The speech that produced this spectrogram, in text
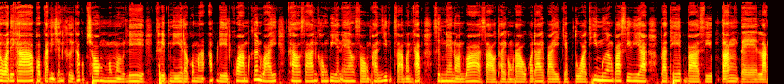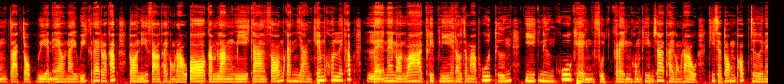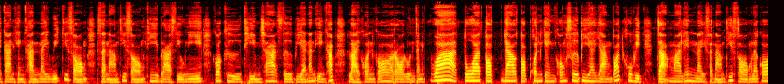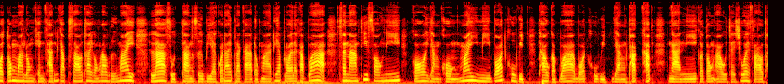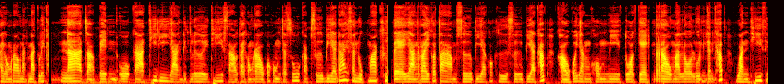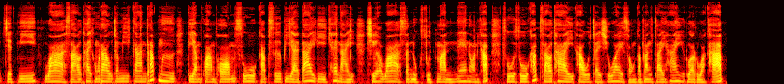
สวัสดีครับ พบกันอีกเช่นเคยครับกับช่อง Momowally คลิปนี้เราก็มาอัปเดตความเคลื่อนไหวข่าวสารของ VNL 2023 กันครับ ซึ่งแน่นอนว่าสาวไทยของเราก็ได้ไปเก็บตัวที่เมืองบาซิเลีย ประเทศบราซิล ตั้งแต่หลังจากจบ VNL ในวีคแรกแล้วครับ ตอนนี้สาวไทยของเราก็กำลังมีการซ้อมกันอย่างเข้มข้นเลยครับ และแน่นอนว่าคลิปนี้เราจะมาพูดถึงอีกหนึ่งคู่แข่งสุดเกรงของทีมชาติไทยของเรา ที่จะต้องพบเจอในการแข่งขันในวีคที่ 2 สนามที่ 2 ที่บราซิลนี้ ก็คือทีมชาติเซอร์เบียนั่นเองครับ หลายคนก็รอลุ้นกันว่าตัวตบดาวตบคนเก่งของเซอร์เบียอย่างบอสโควิด จะมาเล่นในสนามที่ 2 แล้วก็ต้องมาลงแข่งขันกับสาวไทยของเราหรือไม่ ล่าสุดทางเซอร์เบียก็ได้ประกาศออกมาเรียบร้อยแล้วครับว่าสนามที่ 2 นี้ก็ยังคงไม่มีบอสโควิด เท่ากับว่าบอสโควิดยังพักครับ งานนี้ก็ต้องเอาใจช่วยสาวไทยของเราหนักๆเลยครับ น่าจะเป็นโอกาสที่ดีอย่างหนึ่งเลย ที่สาวไทยของเราก็คงจะสู้กับเซอร์เบียได้สนุกมากขึ้น แต่อย่างไรก็ตามเซอร์เบียก็คือเซอร์เบียครับ เขาก็ยังคงมีตัวแกงเรามารอลุ้นกันครับ วันที่ 17 นี้ว่าสาวไทยของเราจะมีการรับมือเตรียมความพร้อมสู้กับเซอร์เบียได้ดีแค่ไหน เชื่อว่าสนุกสุดมันแน่นอนครับ สู้ๆครับสาวไทยเอาใจช่วยส่งกำลังใจให้รัวๆครับ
